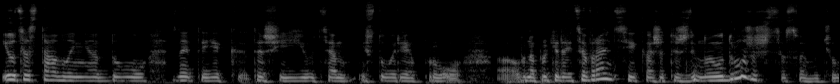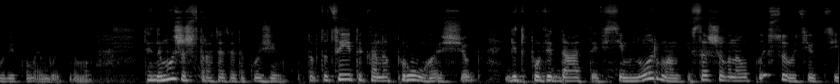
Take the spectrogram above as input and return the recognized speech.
І оце ставлення до, знаєте, як теж її оця історія про е, вона прокидається вранці і каже: Ти ж зі мною одружишся своєму чоловіку майбутньому. Ти не можеш втратити таку жінку. Тобто це є така напруга, щоб відповідати всім нормам, і все, що вона описує, ці, ці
